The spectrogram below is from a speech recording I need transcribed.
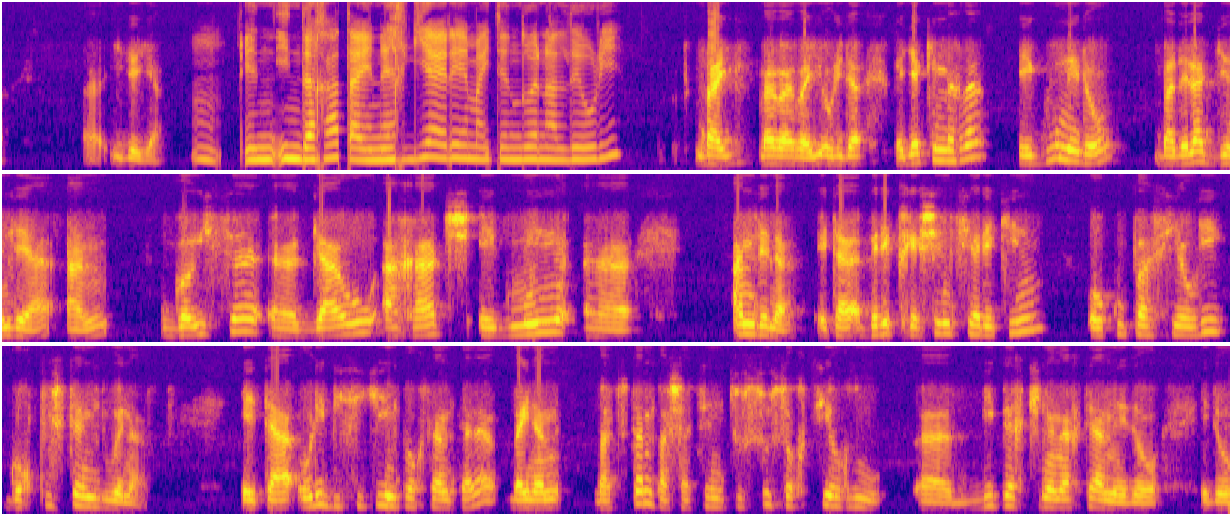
uh, ideia. Mm. Indarra eta energia ere maiten duen alde hori? Bai, bai, bai, bai, hori da. Jakin behar da, egunero, badela jendea, han, goiz, uh, gau, arratx, egun, uh, handena. Eta bere presentziarekin okupazio hori gorpusten duena. Eta hori biziki importantea da, baina batzutan pasatzen dituzu sortzi ordu uh, bi pertsunan artean edo, edo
